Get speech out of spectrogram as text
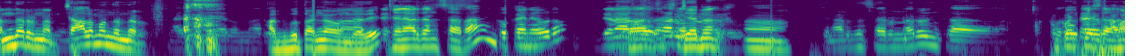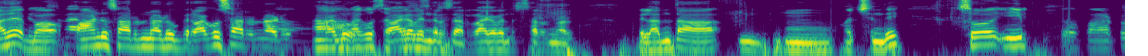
అందరు ఉన్నారు చాలా మంది ఉన్నారు. అద్భుతంగా ఉంది అది. జనార్దన్ సారా? ఇంకొక ఆయన ఎవరు? జనార్దన్ సార్ జన- ఉన్నారు. ఆ, జనార్దన్ సార్ ఉన్నారు ఇంకా. అదే పాండు సార్ ఉన్నాడు రఘు సార్ ఉన్నాడు రాఘవేంద్ర సార్. రాఘవేంద్ర సార్ ఉన్నాడు. వీళ్ళంతా వచ్చింది. సో ఈ పాటు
